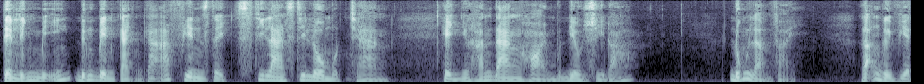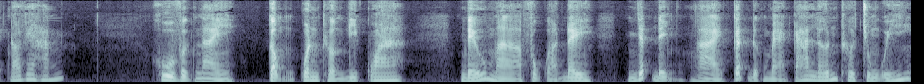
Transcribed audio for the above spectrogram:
Tên lính Mỹ đứng bên cạnh gã phiên dịch Sila Silo một chàng. Hình như hắn đang hỏi một điều gì đó. Đúng là vậy. Gã người Việt nói với hắn. Khu vực này, cộng quân thường đi qua. Nếu mà phục ở đây, nhất định ngài cất được mẻ cá lớn thưa trung úy.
